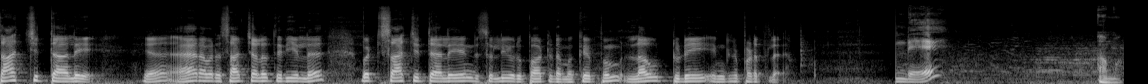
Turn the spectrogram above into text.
சாச்சிட்டாலே ஏன் யார் அவரை சாட்சாலோ தெரியல பட் சாச்சிட்டாலேன்னு சொல்லி ஒரு பாட்டு நம்ம கேட்போம் லவ் டுடே என்கிற படத்தில். ஆமாம்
